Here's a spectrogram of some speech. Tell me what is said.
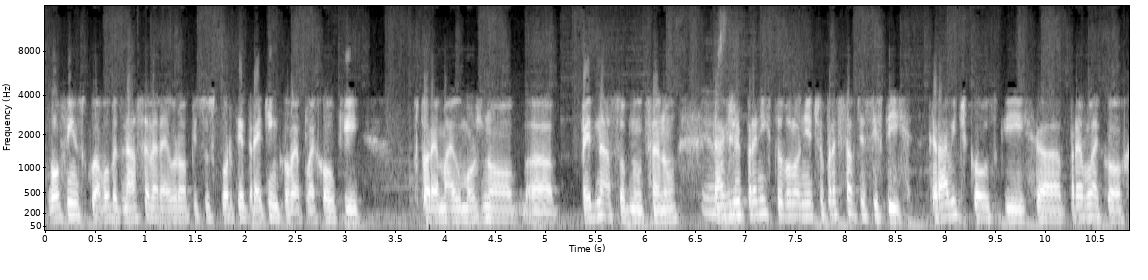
Vo Fínsku a vôbec na severe Európy sú skôr tie tretinkové plechovky, ktoré majú možno uh, 5-násobnú cenu. Jasne. Takže pre nich to bolo niečo, predstavte si v tých kravičkovských uh, prevlekoch,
